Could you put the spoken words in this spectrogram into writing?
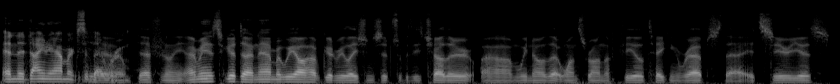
and the dynamics of that room? Definitely. I mean, it's a good dynamic. We all have good relationships with each other. Um, we know that once we're on the field taking reps, that it's serious.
